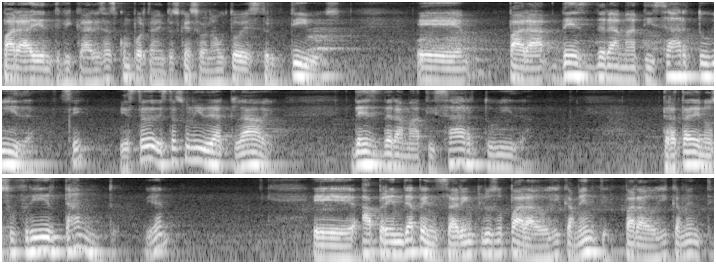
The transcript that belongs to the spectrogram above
para identificar esos comportamientos que son autodestructivos, eh, para desdramatizar tu vida. ¿sí? Esta, esta es una idea clave. Desdramatizar tu vida. Trata de no sufrir tanto, ¿bien? Eh, aprende a pensar incluso paradójicamente, paradójicamente.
